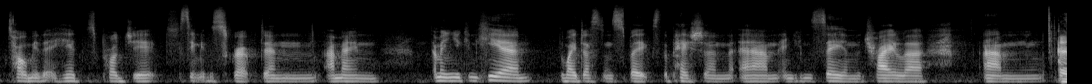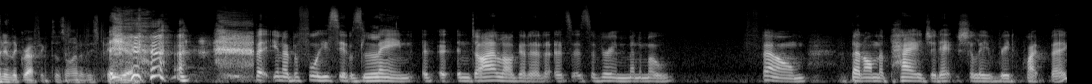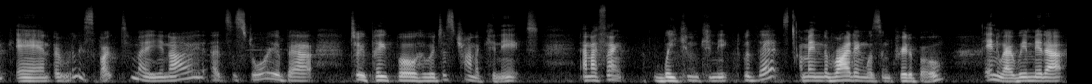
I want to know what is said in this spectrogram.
told me that he had this project, sent me the script, and I mean, I mean, you can hear the way Dustin speaks, the passion, um, and you can see in the trailer. Um, and in the graphic design of this piece, yeah. but you know, before he said it was lean, in dialogue, it, it's, it's a very minimal film, but on the page, it actually read quite big, and it really spoke to me. You know, it's a story about two people who are just trying to connect, and I think we can connect with that. I mean, the writing was incredible. Anyway, we met up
